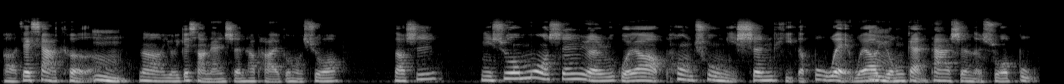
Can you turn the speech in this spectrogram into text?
呃，在下课了，嗯，那有一个小男生他跑来跟我说，老师。你说陌生人如果要碰触你身体的部位，我要勇敢大声的说不，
